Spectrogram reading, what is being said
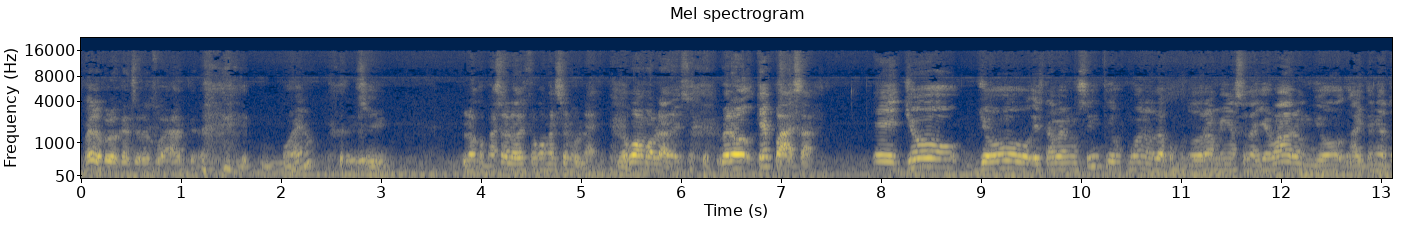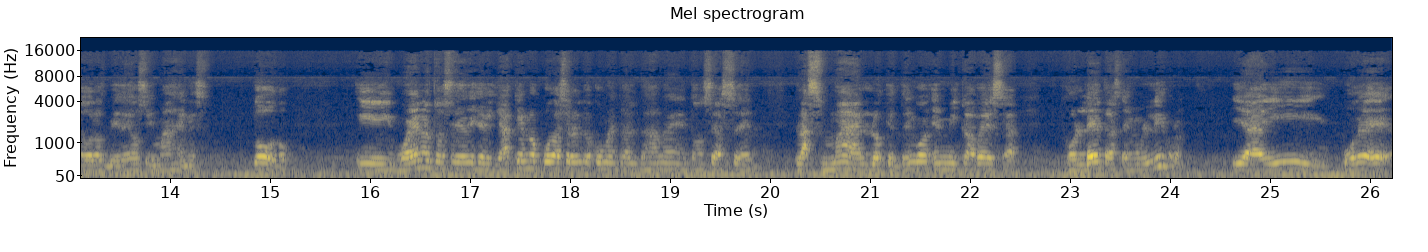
Bueno, pero el cancerbero fue antes. bueno, sí. Lo que pasa es lo de fue con el celular. Luego vamos a hablar de eso. Pero, ¿qué pasa? Eh, yo, yo estaba en un sitio, bueno, la computadora mía se la llevaron, yo ahí tenía todos los videos, imágenes, todo y bueno, entonces yo dije, ya que no puedo hacer el documental, déjame entonces hacer, plasmar lo que tengo en mi cabeza con letras en un libro. Y ahí pude,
